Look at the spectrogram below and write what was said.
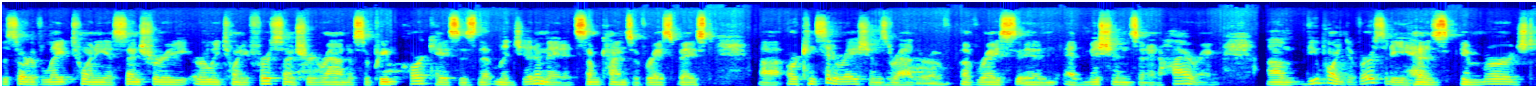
the sort of late 20th century, early 21st century round of Supreme Court cases that legitimated some kinds of race based uh, or considerations, rather, of, of race in admissions and in hiring. Um, viewpoint diversity has emerged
